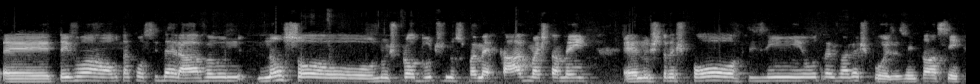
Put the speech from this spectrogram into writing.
É, teve uma alta considerável, não só nos produtos no supermercado, mas também é, nos transportes e em outras várias coisas. Então, assim,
